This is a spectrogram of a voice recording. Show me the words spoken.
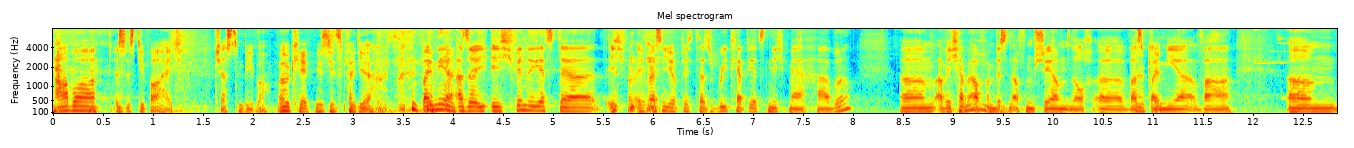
Aber es ist die Wahrheit. Justin Bieber. Okay, wie sieht es bei dir aus? Bei mir, also ich, ich finde jetzt der, ich, ich weiß nicht, ob ich das Recap jetzt nicht mehr habe, ähm, aber ich habe auch ein bisschen auf dem Schirm noch, äh, was Okay. bei mir war. Ähm,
